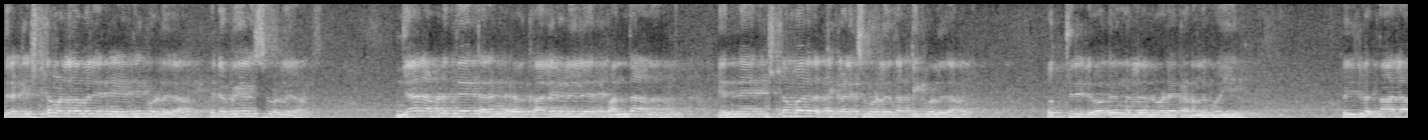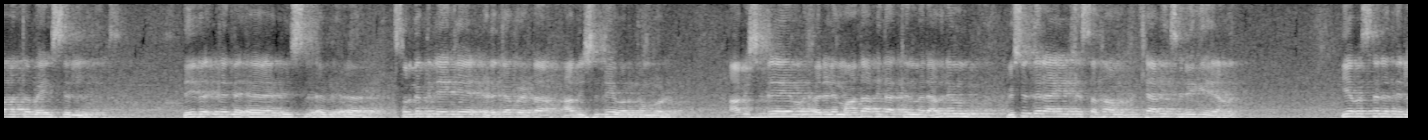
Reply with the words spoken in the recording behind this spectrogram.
നിനക്ക് ഇഷ്ടമുള്ളതുപോലെ എന്നെ എഴുതിക്കൊള്ളുക എന്നെ ഉപയോഗിച്ചു കൊള്ളുക ഞാൻ അവിടുത്തെ കര കലകളിൽ പന്താണ്. എന്നെ ഇഷ്ടം പോലെ തട്ടിക്കളിച്ചു കൊള്ളുക തട്ടിക്കൊള്ളുക. ഒത്തിരി രോഗങ്ങളിലൂടെ കടന്നുപോയി. ഇരുപത്തിനാലാമത്തെ വയസ്സിൽ ദൈവത്തിന്റെ സ്വർഗത്തിലേക്ക് എടുക്കപ്പെട്ട ആ വിശുദ്ധയെ ഓർക്കുമ്പോൾ ആ വിശുദ്ധയും അവരുടെ മാതാപിതാക്കന്മാർ അവരും വിശുദ്ധരായിട്ട് സഭ പ്രഖ്യാപിച്ചിരിക്കുകയാണ്. ഈ അവസരത്തിൽ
